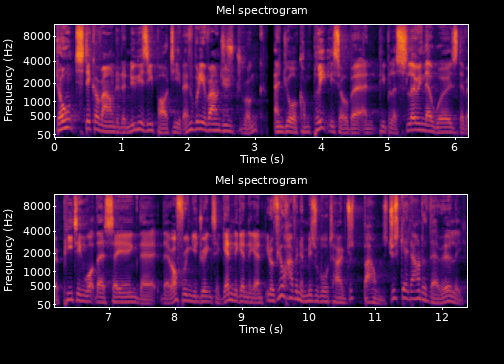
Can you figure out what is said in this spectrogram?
Don't stick around at a New Year's Eve party if everybody around you's drunk and you're completely sober and people are slurring their words, they're repeating what they're saying, they're they're offering you drinks again and again and again. You know, if you're having a miserable time, just bounce, just get out of there early.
